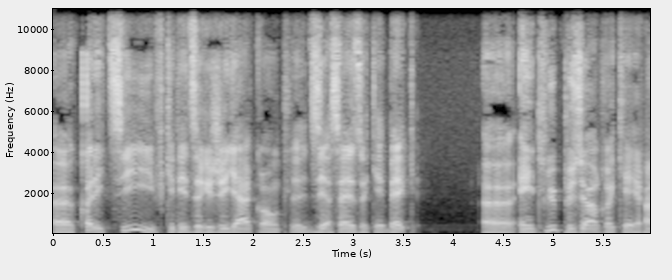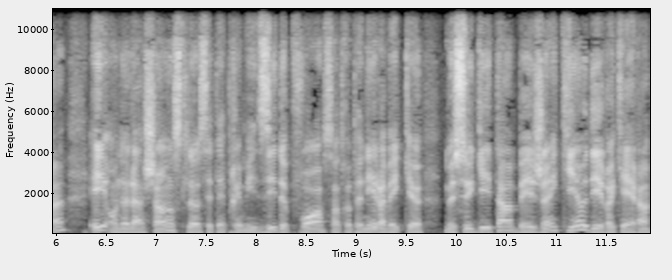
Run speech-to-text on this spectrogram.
euh, collective qui était dirigée hier contre le diocèse de Québec euh, inclut plusieurs requérants et on a la chance là cet après-midi de pouvoir s'entretenir avec euh, Monsieur Bégin qui est un des requérants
